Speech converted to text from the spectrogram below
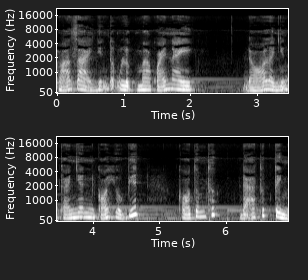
hóa giải những động lực ma quái này. Đó là những cá nhân có hiểu biết, có tâm thức, đã thức tỉnh,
